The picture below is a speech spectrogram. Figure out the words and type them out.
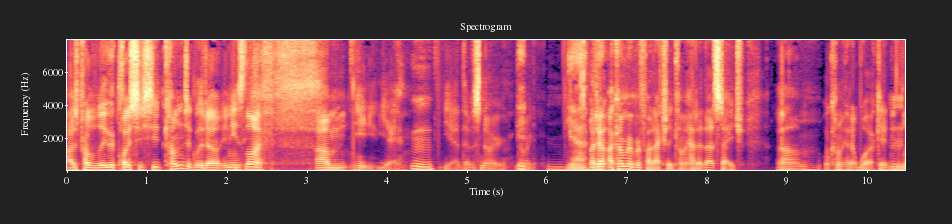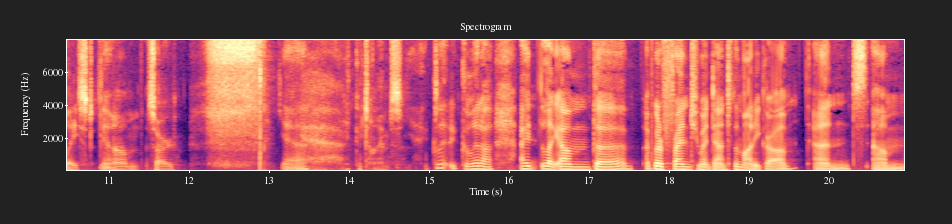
I was probably the closest he'd come to glitter in his life. Um, he yeah yeah there was no, no Yeah, I don't I can't remember if I'd actually come out at that stage um, or come out at work at least. Yeah. Um, so yeah. good times. Yeah glitter glitter i like um the i've got a friend who went down to the mardi gras and um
